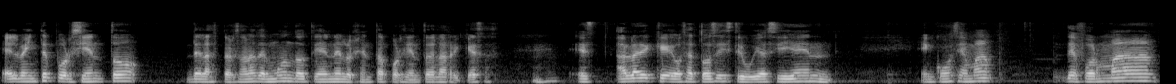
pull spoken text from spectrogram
el 20% de las personas del mundo tienen el 80% de las riquezas. es, habla de que, o sea, todo se distribuye así en, en ¿cómo se llama? de forma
